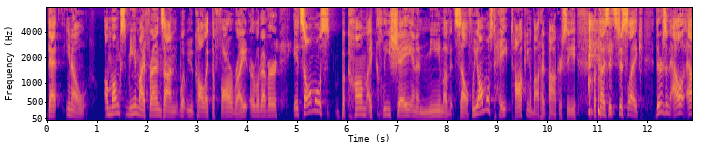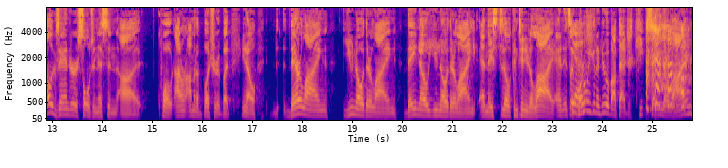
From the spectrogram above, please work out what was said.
that you know amongst me and my friends on what we would call like the far right or whatever, it's almost become a cliche and a meme of itself. We almost hate talking about hypocrisy because it's just like there's an Al- Alexander Solzhenitsyn uh, quote. I don't. I'm going to butcher it, but you know, they're lying. You know they're lying. They know you know they're lying, and they still continue to lie. And it's like, yes. what are we going to do about that? Just keep saying they're lying.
